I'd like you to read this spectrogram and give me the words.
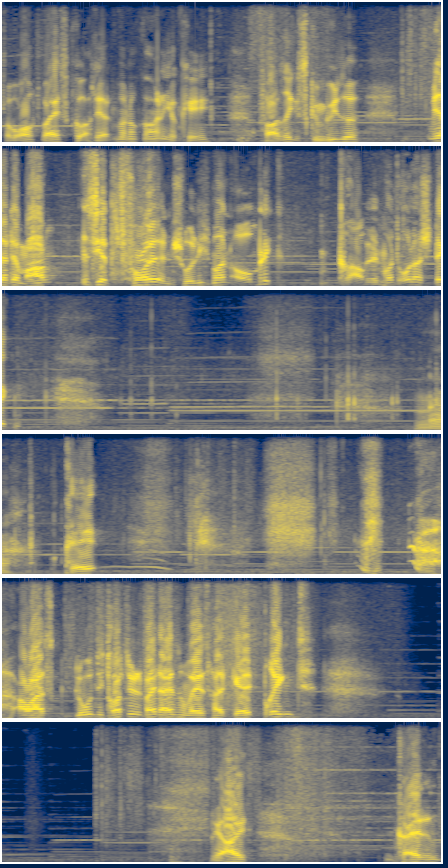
verbraucht Weißkohl. Ach, der hatten wir noch gar nicht, okay. Faseriges Gemüse. Wie gesagt, der Magen ist jetzt voll. Entschuldigt mal einen Augenblick. Kabel den Controller stecken. Na, okay. Aber es lohnt sich trotzdem weiter einzuholen, weil es halt Geld bringt. Ja, kein,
